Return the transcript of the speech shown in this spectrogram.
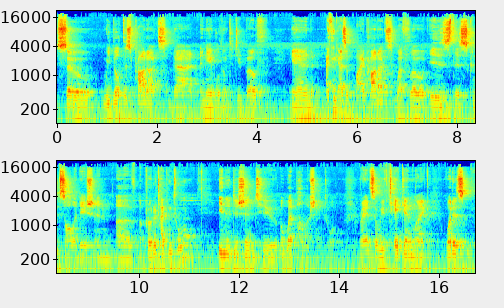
So we built this product that enabled them to do both. And I think as a byproduct, Webflow is this consolidation of a prototyping tool in addition to a web publishing tool, right? So we've taken like what is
